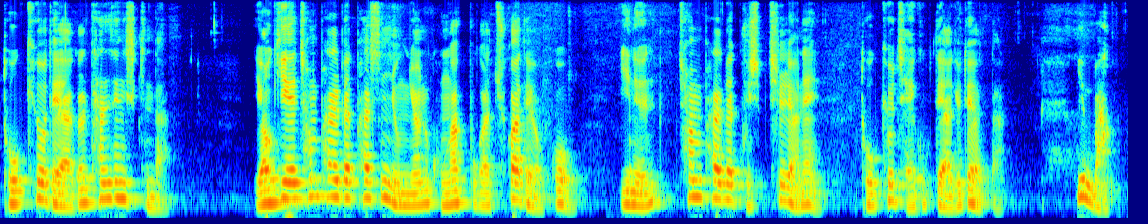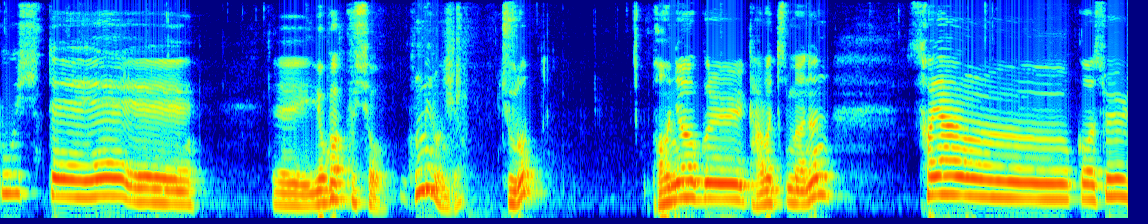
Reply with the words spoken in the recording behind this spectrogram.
도쿄 대학을 탄생시킨다. 여기에 1886년 공학부가 추가되었고 이는 1897년에 도쿄 제국대학이 되었다. 이 막부 시대의 요가쿠쇼 흥미로운데 주로 번역을 다뤘지만은 서양 것을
